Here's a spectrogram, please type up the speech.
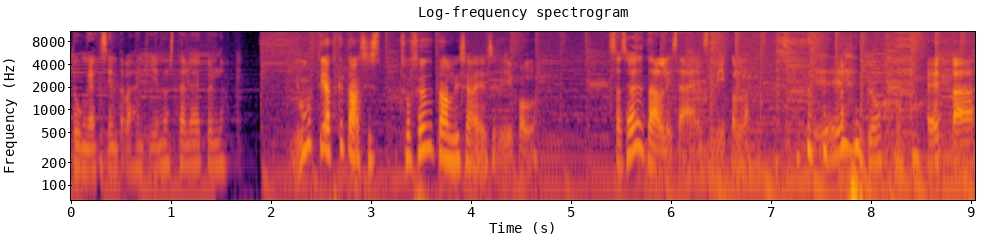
Tungeksinta vähän kiinnostelee kyllä. Mutta jatketaan siis, soitetaan lisää ensi viikolla. Soitetaan lisää ensi viikolla. Ei, Heippa!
